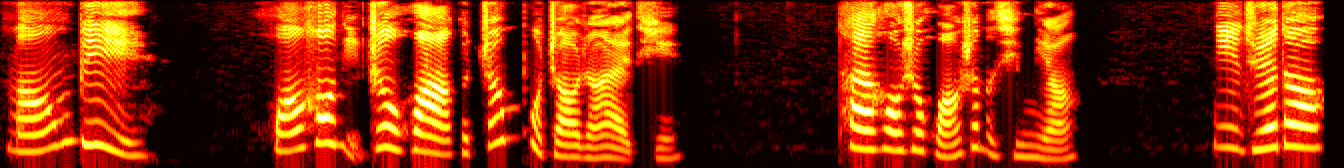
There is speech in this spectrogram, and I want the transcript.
蒙蔽。皇后，你这话可真不招人爱听。太后是皇上的亲娘，你觉得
